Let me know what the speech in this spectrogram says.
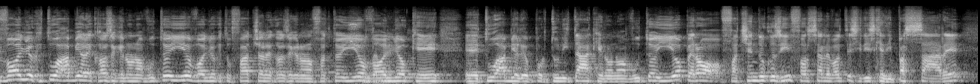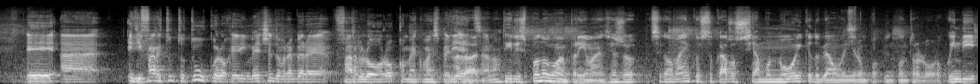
voglio che tu abbia le cose che non ho avuto io, voglio che tu faccia le cose che non ho fatto io, voglio che eh, tu abbia le opportunità che non ho avuto io, però facendo così forse alle volte si rischia di passare e, eh, e di fare tutto tu, quello che invece dovrebbero far loro come, come esperienza. Allora, no? Ti rispondo come prima, nel senso, secondo me in questo caso siamo noi che dobbiamo venire un po' più incontro a loro. Quindi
